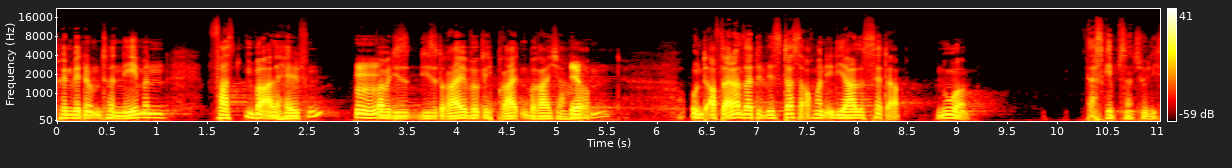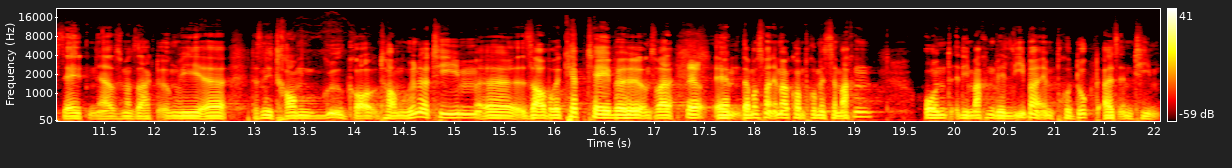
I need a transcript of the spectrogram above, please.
können wir den Unternehmen fast überall helfen, mhm. weil wir diese, diese drei wirklich breiten Bereiche ja. haben. Und auf der anderen Seite ist das auch mein ideales Setup. Nur, das gibt es natürlich selten, ja, dass man sagt, irgendwie, äh, das sind die Traum, Traumgründerteam, äh, saubere Cap-Table und so weiter. Ja. Ähm, da muss man immer Kompromisse machen und die machen wir lieber im Produkt als im Team.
